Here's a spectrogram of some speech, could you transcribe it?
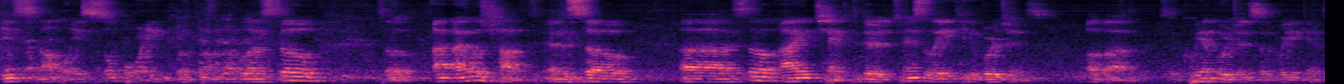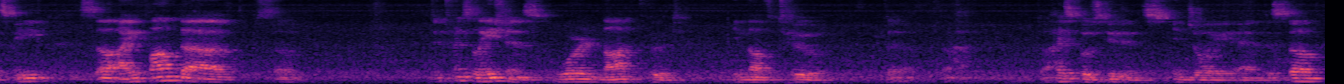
this novel is so boring, blah, blah, blah, blah. So, so I, I was shocked. And so, uh, so I checked the translated versions of uh, Korean versions of Great Gatsby. So I found uh, the translations were not good enough to the, the high school students enjoy. And so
